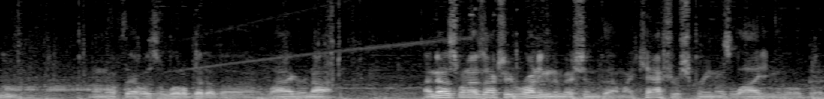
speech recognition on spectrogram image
Ooh, I don't know if that was a little bit of a lag or not. I noticed when I was actually running the mission that my capture screen was lagging a little bit.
